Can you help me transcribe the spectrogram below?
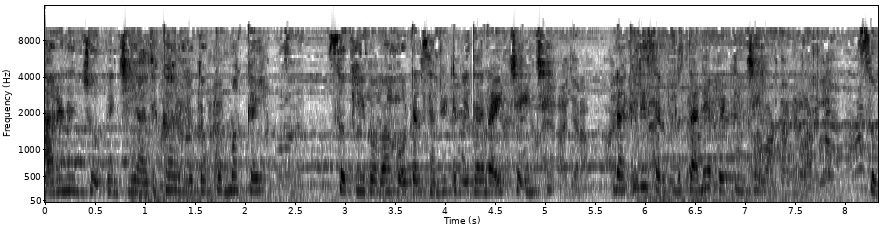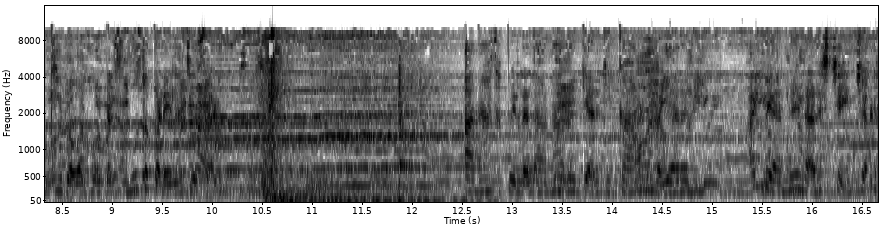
కారణం చూపించి అధికారులతో కుమ్మక్కై సుఖీబాబా హోటల్స్ అన్నిటి మీద రైడ్ చేయించి నకిలీ సరుకులు తనే పెట్టించి సుఖీబాబా హోటల్స్ మూతపడేలా చేశాడు. అనాథ పిల్లల అనారోగ్యానికి కారణమయ్యారని మీ అన్నయ్యని అరెస్ట్ చేయించాడు.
